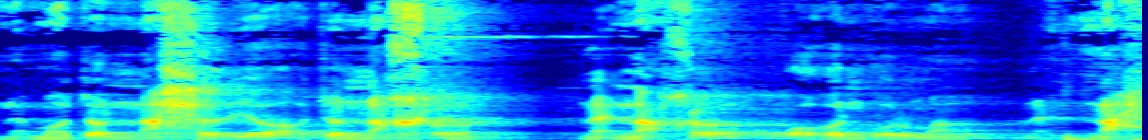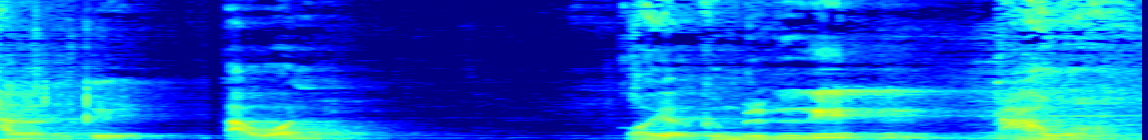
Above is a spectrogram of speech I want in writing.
nek maca nahl ya aja nahl. Nek nahl pohon kurma. Nek nahl iki tawon. Kaya gembrengenge tawon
